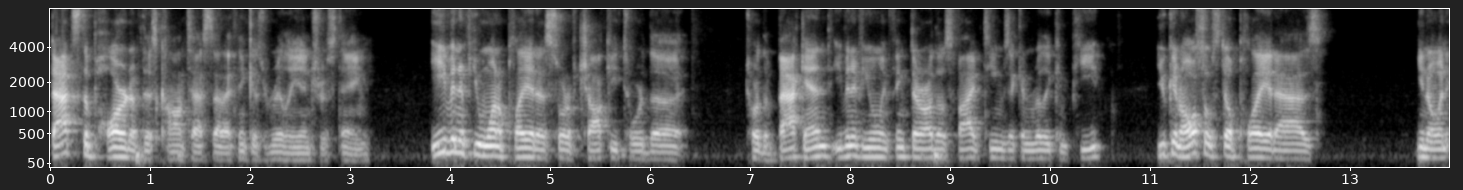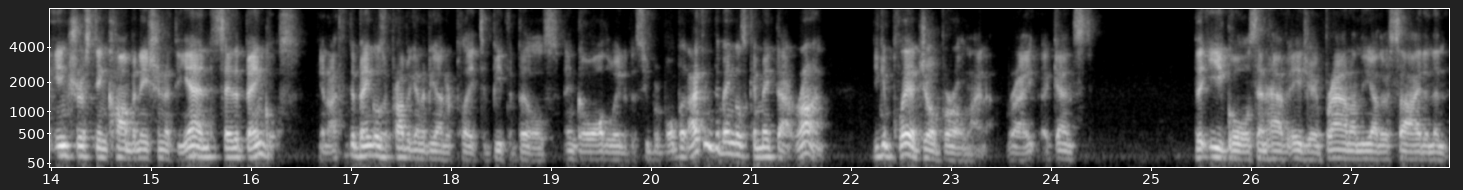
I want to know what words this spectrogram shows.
that's the part of this contest that I think is really interesting. Even if you want to play it as sort of chalky toward the toward the back end, even if you only think there are those five teams that can really compete, you can also still play it as, you know, an interesting combination at the end. Say the Bengals. You know, I think the Bengals are probably going to be underplayed to beat the Bills and go all the way to the Super Bowl. But I think the Bengals can make that run. You can play a Joe Burrow lineup, right, against the Eagles and have AJ Brown on the other side, and then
